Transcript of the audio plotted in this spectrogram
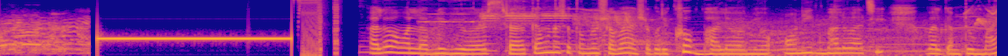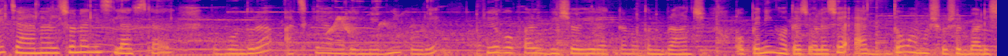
Thank you. হ্যালো আমার লাভলি ভিউয়ার্সরা কেমন আছো তোমরা সবাই? আশা করি খুব ভালো, আমিও অনেক ভালো আছি। Welcome to my channel Sonali's lifestyle তো বন্ধুরা, আজকে আমাদের মেদিনীপুরে প্রিয় গোপাল বিষয়ীর একটা নতুন ব্রাঞ্চ ওপেনিং হতে চলেছে একদম আমার শ্বশুর বাড়ির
